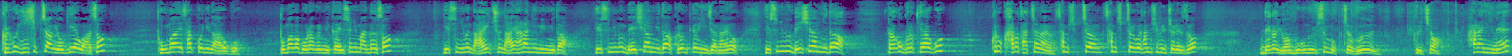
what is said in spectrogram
그리고 20장 여기에 와서 도마의 사건이 나오고 도마가 뭐라 그럽니까? 예수님 만나서 예수님은 나의 주, 나의 하나님입니다. 예수님은 메시아입니다. 그런 표현이잖아요. 예수님은 메시아입니다. 라고 그렇게 하고, 그리고 가로 닫잖아요. 30절, 30절과 31절에서 내가 요한복음을 쓴 목적은, 그렇죠. 하나님의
